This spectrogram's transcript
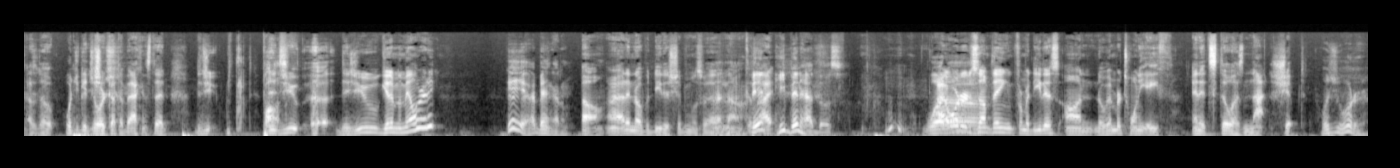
That's dope. What'd you get, You should George? cut the back instead. Did you? Pause. Did you? Uh, did you get him the mail already? Yeah, yeah, I been got them. Oh, all right. I didn't know if Adidas shipping was fast or not. 'cause Ben, I, he been had those. What I ordered uh, something from Adidas on November 28th, and it still has not shipped. What'd you order?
